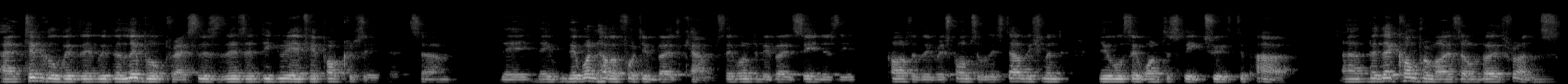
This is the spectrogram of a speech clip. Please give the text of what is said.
uh, typical with the with the liberal press. There's there's a degree of hypocrisy that um, they they they want to have a foot in both camps. They want to be both seen as the part of the responsible establishment. They also want to speak truth to power, uh, but they're compromised on both fronts.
